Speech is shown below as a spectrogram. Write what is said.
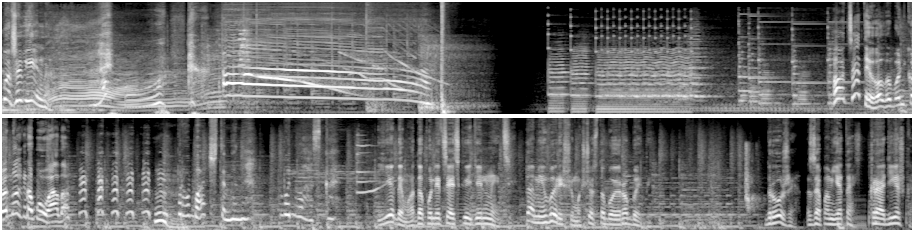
Божевільна. Оце ти, голубонько, награбувала. Пробачте мене, будь ласка. Їдемо до поліцейської дільниці. Там і вирішимо, що з тобою робити. Друже, запам'ятай, крадіжка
